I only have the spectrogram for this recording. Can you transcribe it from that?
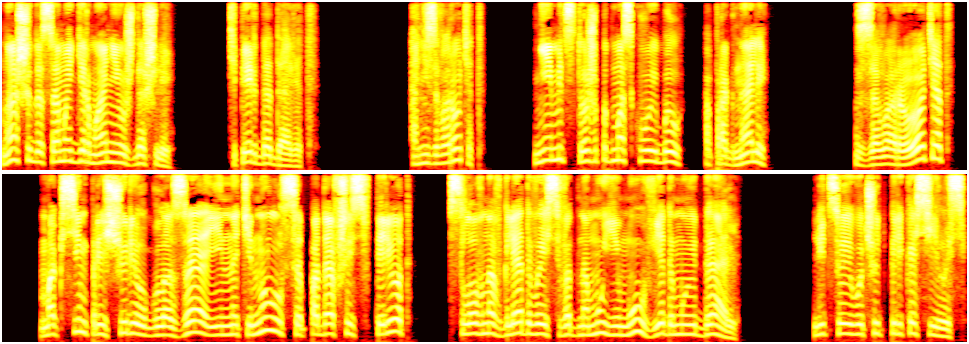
наши до самой Германии уж дошли. Теперь додавят. Они заворотят? Немец тоже под Москвой был, а прогнали. Заворотят? Максим прищурил глаза и натянулся, подавшись вперед, словно вглядываясь в одному ему ведомую даль. Лицо его чуть перекосилось.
